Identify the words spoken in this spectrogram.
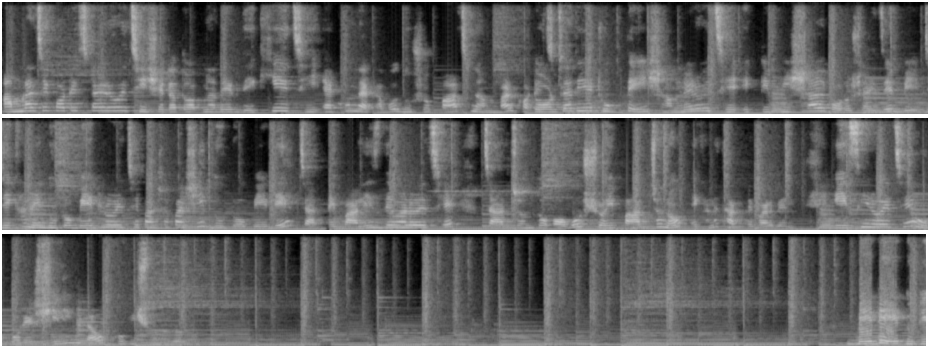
আমরা যে কটেজটায় রয়েছি, সেটা তো আপনাদের দেখিয়েছি। এখন দেখাবো দুশো পাঁচ নাম্বার দরজা দিয়ে ঢুকতেই সামনে রয়েছে একটি বিশাল বড় সাইজের বেড যেখানে দুটো বেড রয়েছে পাশাপাশি, দুটো বেডে চারটে বালিশ দেওয়া রয়েছে। চারজন তো অবশ্যই পাঁচজনও এখানে থাকতে পারবেন। এসি রয়েছে, উপরের সিলিংটাও খুবই সুন্দর। বেডে দুটি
